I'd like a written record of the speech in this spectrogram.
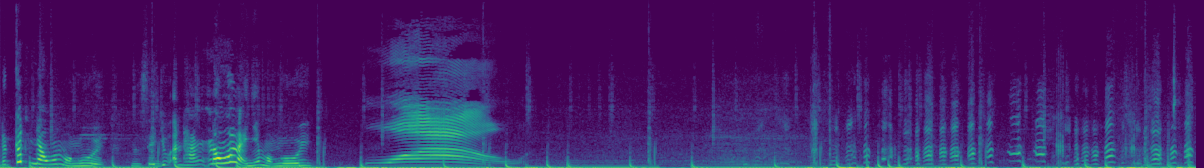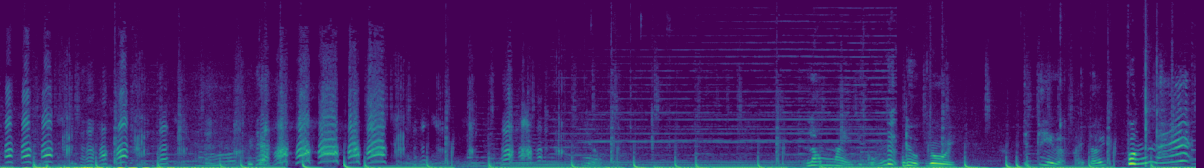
nó cách nhau á mọi người. Mình sẽ giúp anh Thắng nối lại nha mọi người. Wow. Lông mày thì cũng được được rồi. Tiếp theo là phải tới phấn má.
